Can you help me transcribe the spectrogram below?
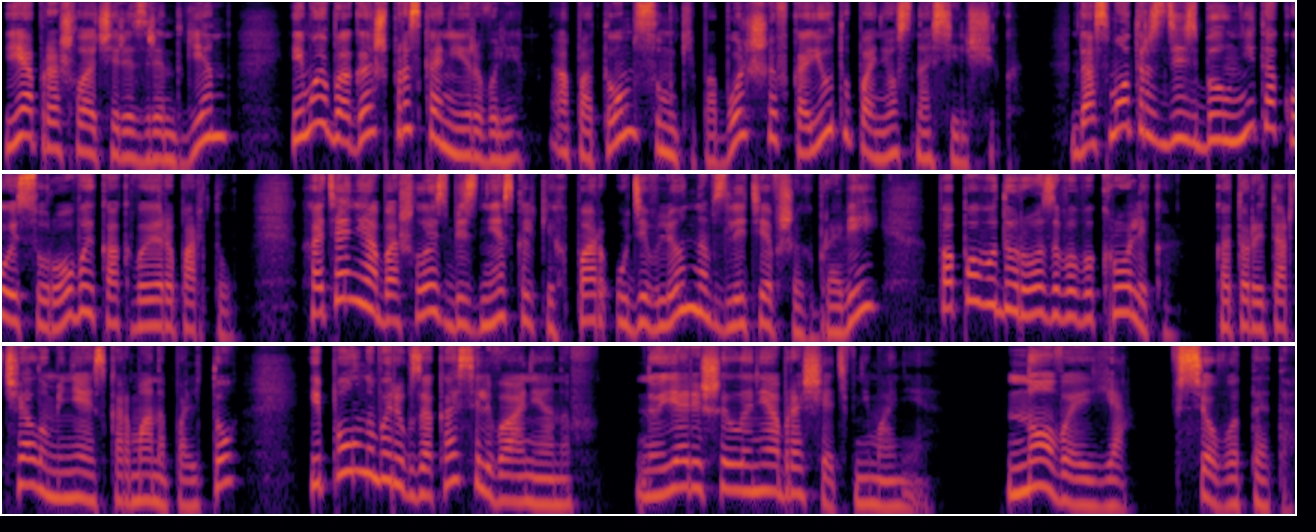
Я прошла через рентген, и мой багаж просканировали, а потом сумки побольше в каюту понес носильщик. Досмотр здесь был не такой суровый, как в аэропорту, хотя не обошлось без нескольких пар удивленно взлетевших бровей по поводу розового кролика, который торчал у меня из кармана пальто, и полного рюкзака сильванианов, но я решила не обращать внимания. Новая я, все вот это.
